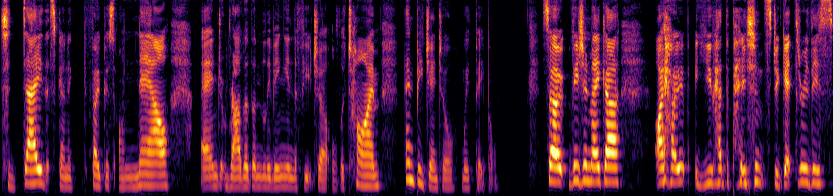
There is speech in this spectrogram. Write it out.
today, that's going to focus on now, and rather than living in the future all the time, and be gentle with people. So, vision maker, I hope you had the patience to get through this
